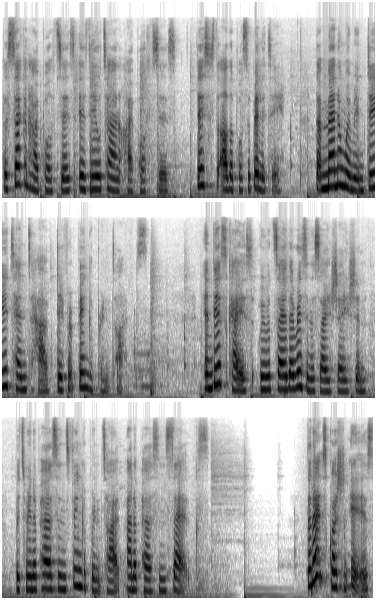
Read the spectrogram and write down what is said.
The second hypothesis is the alternate hypothesis. This is the other possibility, that men and women do tend to have different fingerprint types. In this case, we would say there is an association between a person's fingerprint type and a person's sex. The next question is,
